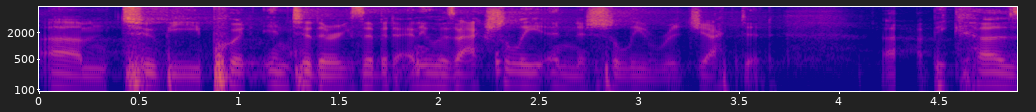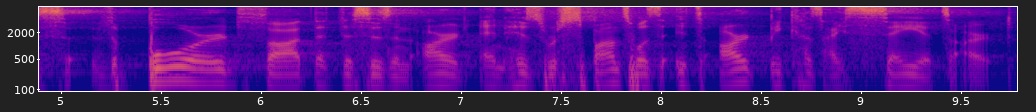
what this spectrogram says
um, to be put into their exhibit, and it was actually initially rejected. Uh, because the board thought that this isn't art, and his response was, It's art because I say it's art.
